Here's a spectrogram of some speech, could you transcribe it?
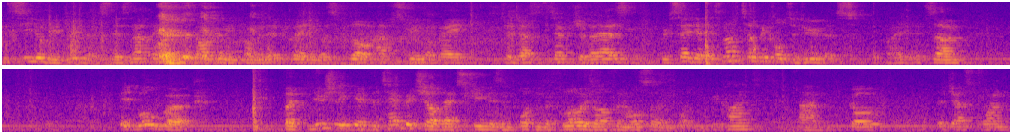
conceivably do this. There's nothing stopping me from manipulating this flow upstream of A to adjust the temperature. But as we've said here, it's not typical to do this. Right? It's um, it will work, but usually if the temperature of that stream is important, the flow is often also important. You can't um, go adjust one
